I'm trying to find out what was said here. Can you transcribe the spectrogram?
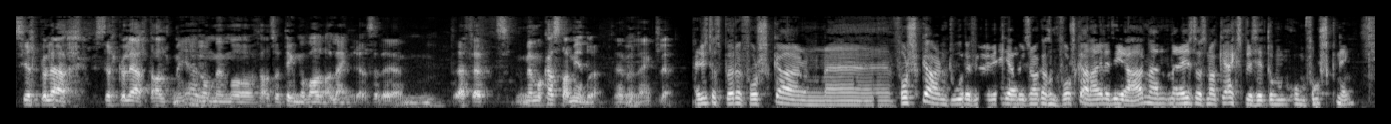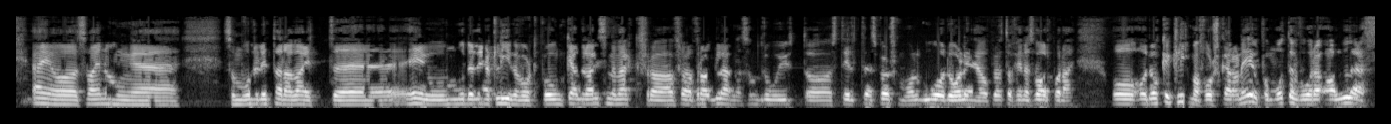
sirkulær, sirkulært alt vi gjør, og vi må, altså ting må vare lenger. Så det, rett og slett, vi må kaste mindre. det er vel egentlig. Jeg har lyst til å spørre forskeren, eh, forskeren Tore Fugevik, du snakker som forsker hele tida her, men, jeg har lyst til å snakke eksplisitt om, om forskning. Jeg og Sveinung, eh, som våre lyttere vet, eh, har jo modellert livet vårt på Onkel Reise med Mac fra, fra fraglene, som dro ut og stilte spørsmål, gode og dårlige, og prøvde å finne svar på dem. Og, og dere klimaforskerne er jo på en måte våre alles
